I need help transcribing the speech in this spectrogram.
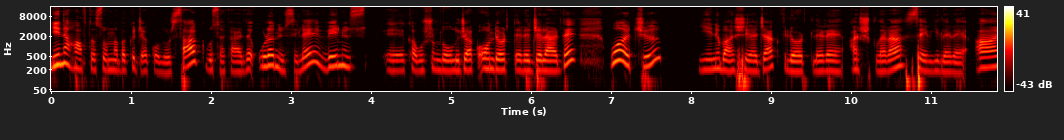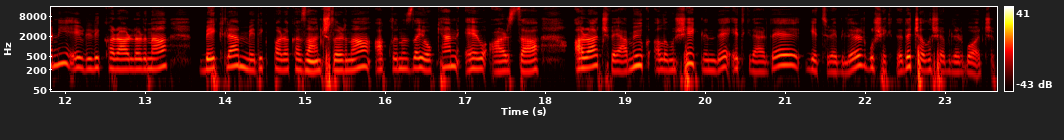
Yine hafta sonuna bakacak olursak bu sefer de Uranüs ile Venüs, eee, kavuşumda olacak 14 derecelerde. Bu açı yeni başlayacak flörtlere, aşklara, sevgilere, ani evlilik kararlarına, beklenmedik para kazançlarına, aklınızda yokken ev, arsa, araç veya mülk alımı şeklinde etkiler de getirebilir. Bu şekilde de çalışabilir bu açı.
